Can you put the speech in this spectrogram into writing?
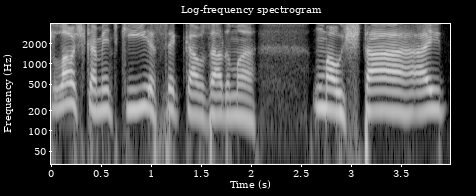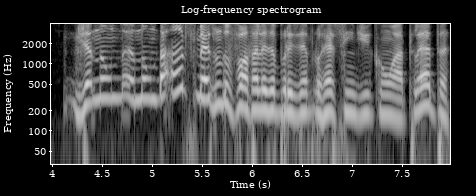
logicamente que ia ser causado uma, um mal-estar, aí já não, não dá, antes mesmo do Fortaleza, por exemplo, rescindir com o atleta,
